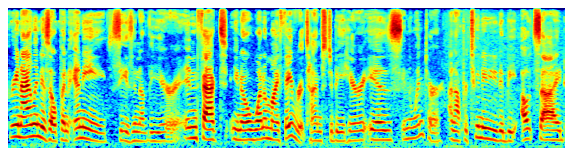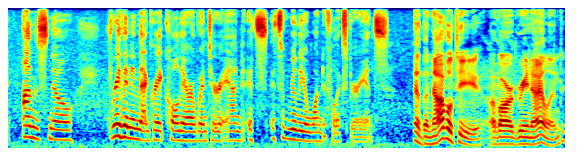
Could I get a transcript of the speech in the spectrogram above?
Green Island is open any season of the year. In fact, you know, one of my favorite times to be here is in the winter. An opportunity to be outside on the snow, breathing in that great cold air of winter, and it's, it's really a wonderful experience. And the novelty of our Green Island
